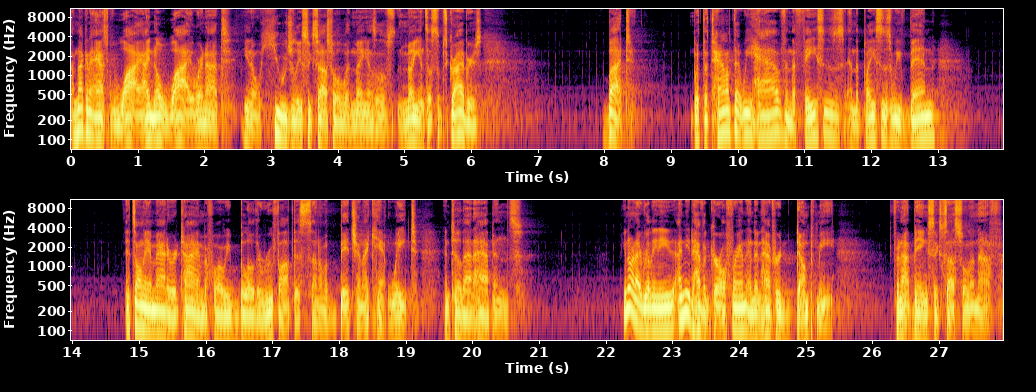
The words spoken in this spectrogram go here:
I'm not going to ask why. I know why we're not, you know, hugely successful with millions of millions of subscribers. But with the talent that we have and the faces and the places we've been, it's only a matter of time before we blow the roof off this son of a bitch, and I can't wait until that happens. You know what I really need? I need to have a girlfriend and then have her dump me for not being successful enough.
